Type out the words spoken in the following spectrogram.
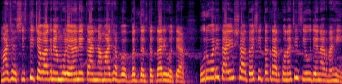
माझ्या शिस्तीच्या वागण्यामुळे अनेकांना माझ्या ब- बद्दल तक्रारी होत्या. उर्वरित आयुष्यात अशी तक्रार कोणाचीच येऊ देणार नाही.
